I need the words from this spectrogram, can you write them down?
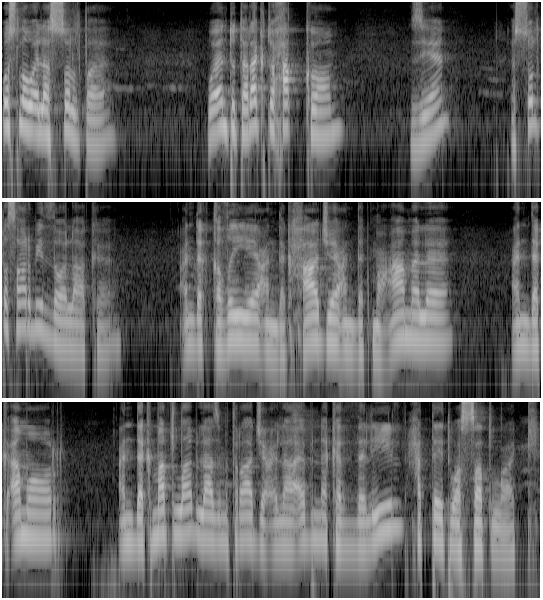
وصلوا إلى السلطة. وأنتم تركتوا حقكم زين؟ السلطة صار بيد ذولاك. عندك قضية عندك حاجة عندك معاملة عندك أمر عندك مطلب لازم تراجع إلى ابنك الذليل حتى يتوسط لك.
